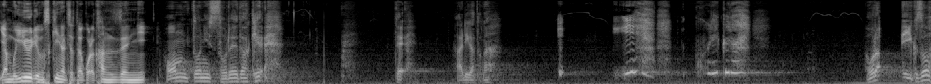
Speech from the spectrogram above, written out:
いや、もうユーリも好きになっちゃったこれ完全に。本当にそれだけ。ってありがとな。いいえこれくらい。ほら行くぞ。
